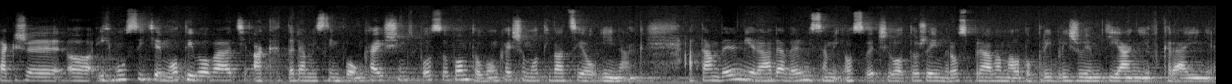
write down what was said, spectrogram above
Takže uh, ich musíte motivovať, ak teda myslím vonkajším spôsobom, tou vonkajšou motiváciou inak. A tam veľmi rada, veľmi sa mi osvedčilo to, že im rozprávam alebo približujem dianie v krajine.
